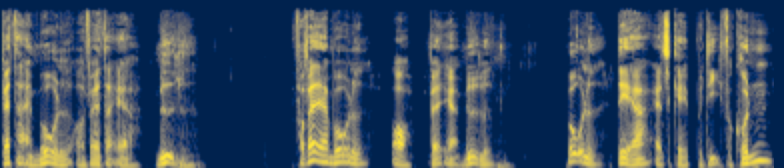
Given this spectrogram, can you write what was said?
hvad der er målet og hvad der er midlet. For hvad er målet og hvad er midlet? Målet, det er at skabe værdi for kunden,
